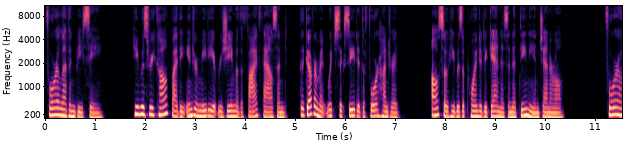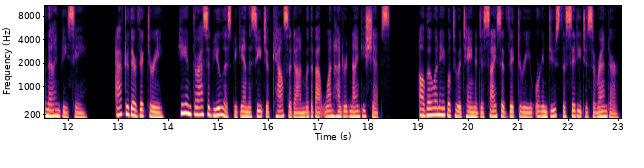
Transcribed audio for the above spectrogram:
411 BC. He was recalled by the intermediate regime of the 5000, the government which succeeded the 400. Also, he was appointed again as an Athenian general. 409 BC. After their victory, he and Thrasybulus began the siege of Chalcedon with about 190 ships. Although unable to attain a decisive victory or induce the city to surrender,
